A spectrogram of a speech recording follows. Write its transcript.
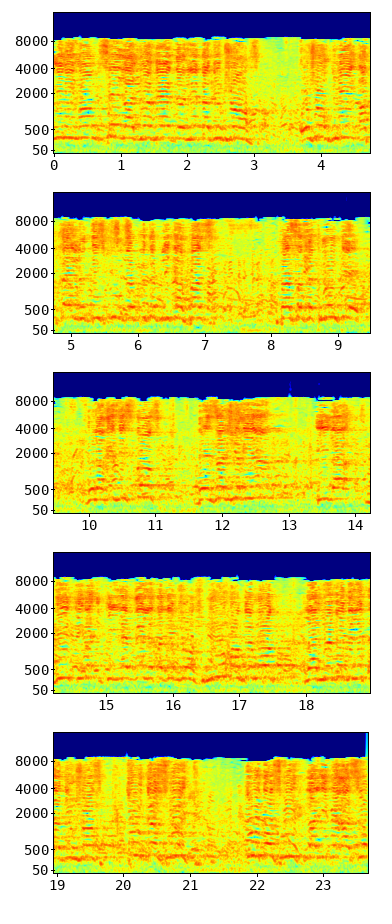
minimum, c'est l'état d'urgence. Aujourd'hui, après le discours de Bouteflika face, face à cette montée de la résistance des Algériens, il a dit qu'il lèverait l'état d'urgence. Nous, on demande la levée de l'état d'urgence tout de suite. Tout de suite, la libération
